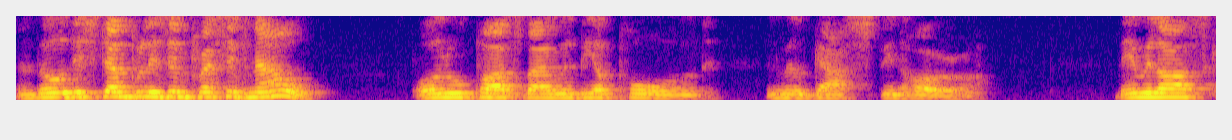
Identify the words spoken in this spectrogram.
And though this temple is impressive now, all who pass by will be appalled and will gasp in horror. They will ask,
